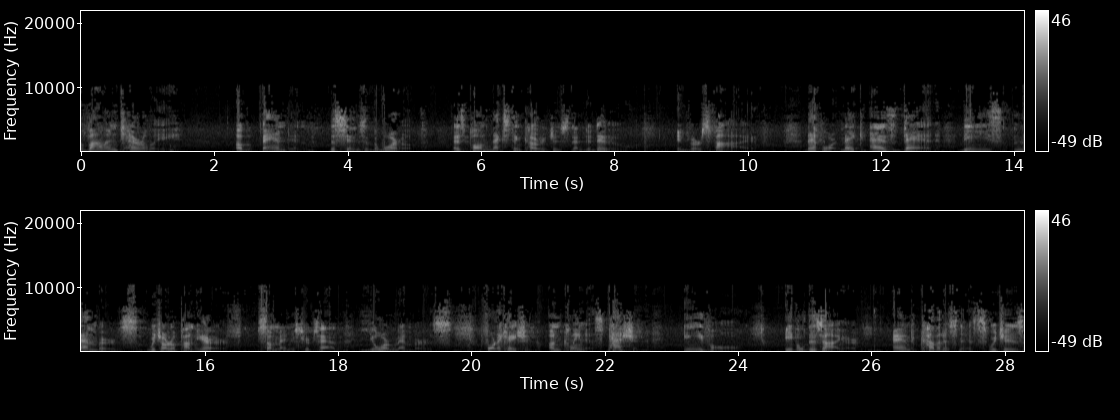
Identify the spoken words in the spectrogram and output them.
voluntarily abandon the sins of the world, as Paul next encourages them to do in verse 5. Therefore, make as dead these members which are upon the earth. Some manuscripts have your members. Fornication, uncleanness, passion, evil, evil desire, and covetousness, which is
